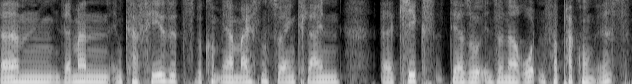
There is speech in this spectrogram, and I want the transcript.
Ähm, wenn man im Café sitzt, bekommt man ja meistens so einen kleinen äh, Keks, der so in so einer roten Verpackung ist.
